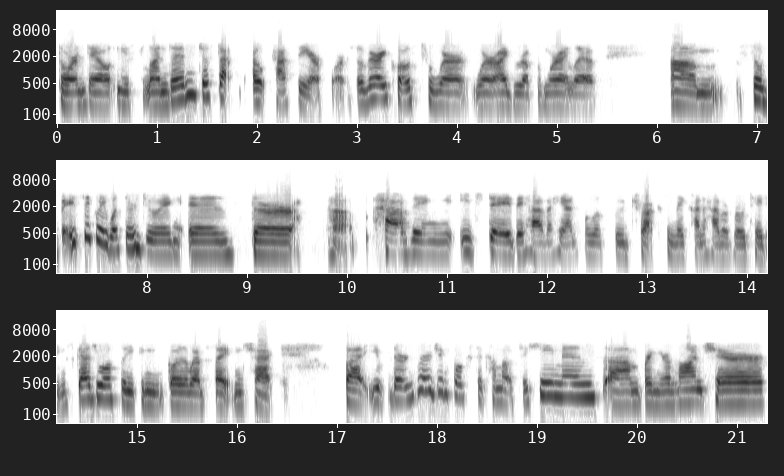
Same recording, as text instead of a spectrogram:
Thorndale, East London, just out past the airport. So very close to where, where I grew up and where I live. Um, so basically, what they're doing is they're uh, having each day they have a handful of food trucks and they kind of have a rotating schedule. So you can go to the website and check. But you, they're encouraging folks to come out to Heeman's, um, bring your lawn chair,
